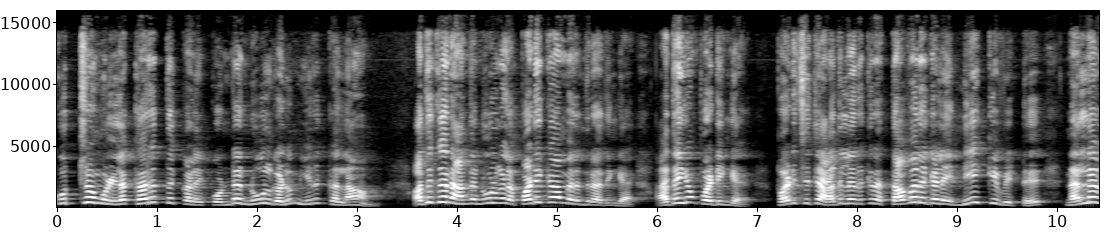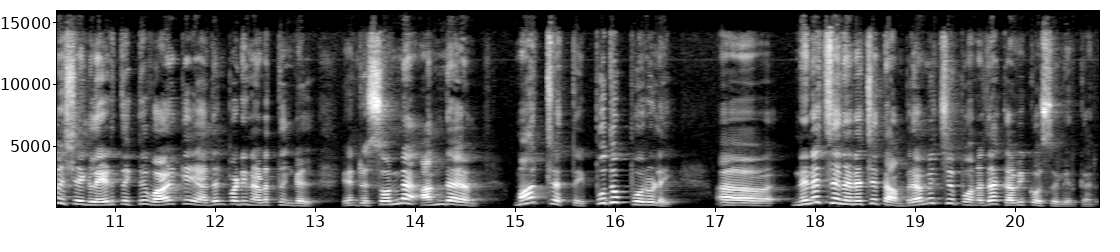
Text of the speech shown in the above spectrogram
குற்றமுள்ள கருத்துக்களை கொண்ட நூல்களும் இருக்கலாம். அதுக்கு நான் அந்த நூல்களை படிக்காமல் இருந்துடாதீங்க அதையும் படிங்க. படிச்சுட்டு அதில் இருக்கிற தவறுகளை நீக்கிவிட்டு நல்ல விஷயங்களை எடுத்துக்கிட்டு வாழ்க்கையை அதன்படி நடத்துங்கள் என்று சொன்ன அந்த மாற்றத்தை புது பொருளை நினைச்சு நினைச்சு தான் பிரமிச்சு போனதா கவிக்கோ சொல்லியிருக்கார்.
